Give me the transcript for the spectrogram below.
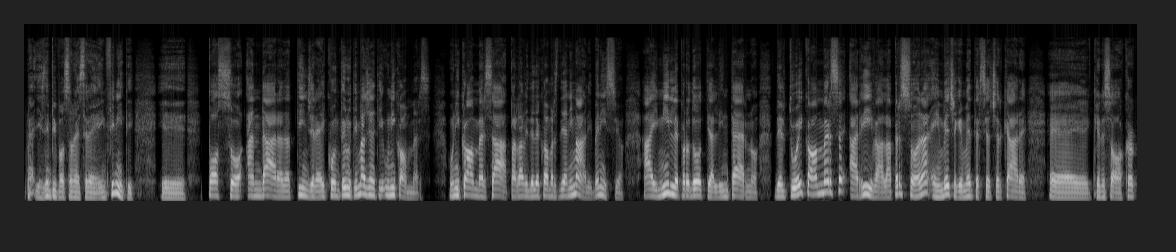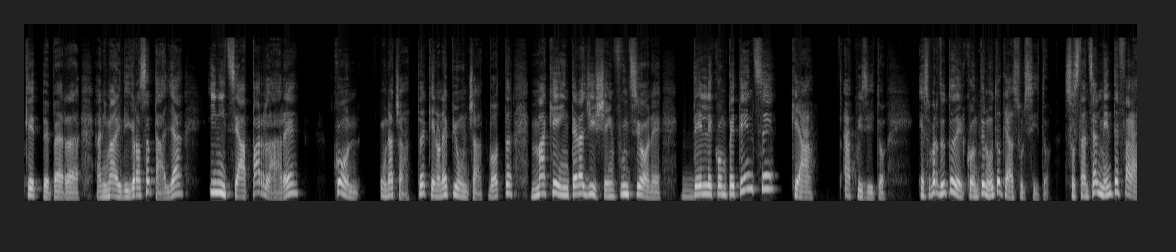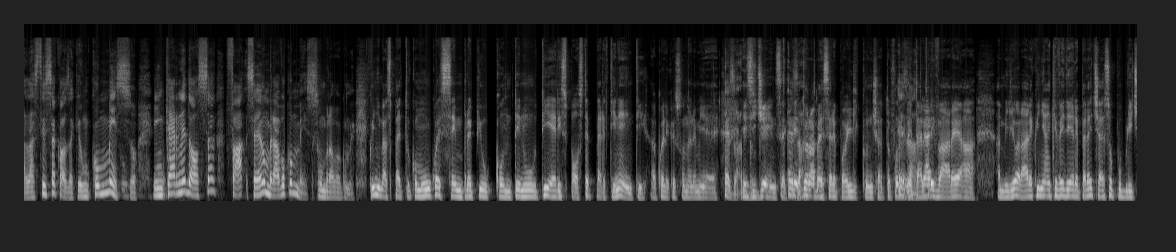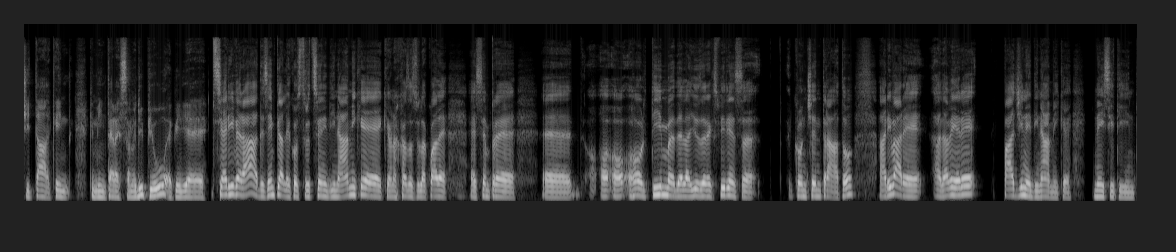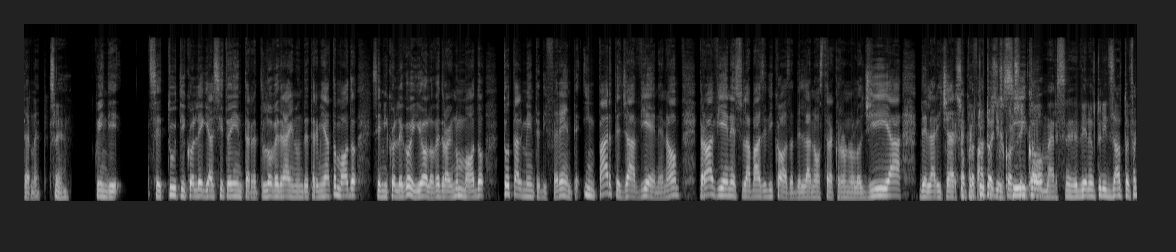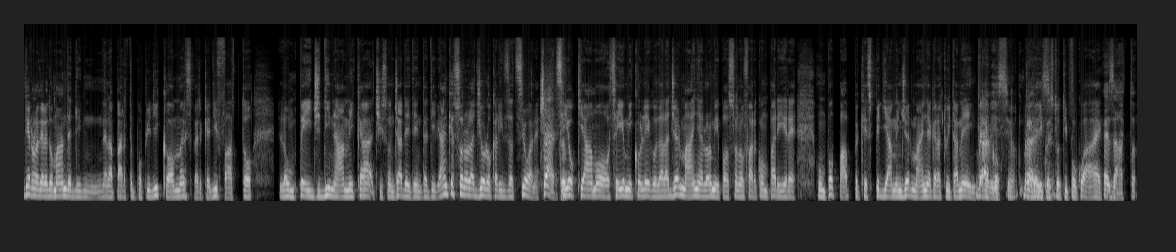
Beh, gli esempi possono essere infiniti. Eh, posso andare ad attingere ai contenuti. Immaginati un e-commerce. Un e-commerce ha, ah, parlavi dell'e-commerce di animali, benissimo. Hai mille prodotti all'interno del tuo e-commerce, arriva la persona e invece che mettersi a cercare, eh, che ne so, crocchette per animali di grossa taglia, inizia a parlare con una chat che non è più un chatbot, ma che interagisce in funzione delle competenze che ha acquisito e soprattutto del contenuto che ha sul sito sostanzialmente farà la stessa cosa che un commesso in carne ed ossa fa se è un bravo commesso. Un bravo commesso. Quindi mi aspetto comunque sempre più contenuti e risposte pertinenti a quelle che sono le mie esatto. esigenze, che esatto. dovrebbe essere poi il concetto fondamentale, esatto. arrivare a, a, migliorare, quindi anche vedere per eccesso pubblicità che, che mi interessano di più e quindi è... Si arriverà ad esempio alle costruzioni dinamiche, che è una cosa sulla quale è sempre... Eh, ho, ho, ho il team della user experience concentrato, arrivare ad avere pagine dinamiche nei siti internet. Sì. Quindi se tu ti colleghi al sito internet lo vedrai in un determinato modo, se mi collego io lo vedrò in un modo totalmente differente. In parte già avviene, no? Però avviene sulla base di cosa? Della nostra cronologia, della ricerca Soprattutto il discorso sito. e-commerce viene utilizzato, infatti erano delle domande di, nella parte un po' più di e-commerce perché di fatto la home page dinamica ci sono già dei tentativi, anche solo la geolocalizzazione. Certo. Se io chiamo, se io mi collego dalla Germania, allora mi possono far comparire un pop-up che spediamo in Germania gratuitamente. Ecco, Bravissimo. Ecco, cose di questo tipo qua. Ecco. Esatto.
